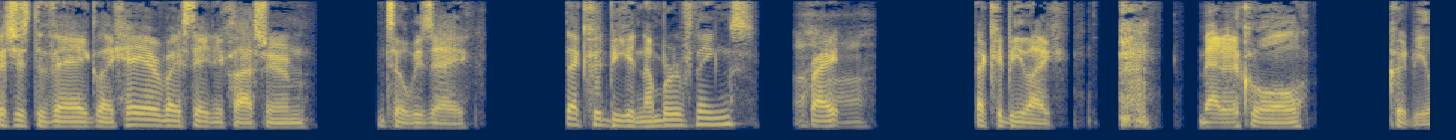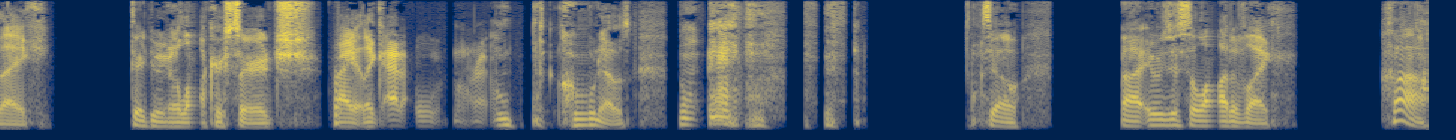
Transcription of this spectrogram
it's just a vague like, hey, everybody stay in your classroom until we say. That could be a number of things. Right. Uh-huh. That could be like medical, could be like they're doing a locker search, right? Like, I don't, who knows? so uh, it was just a lot of like, huh,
